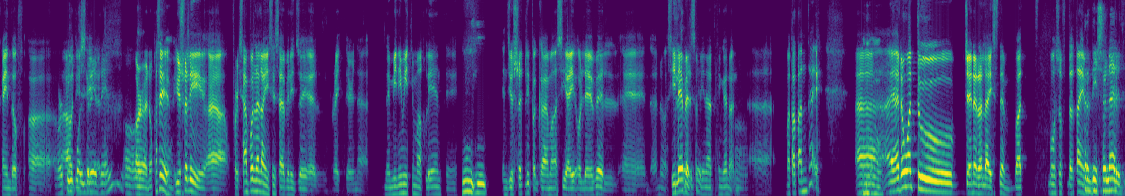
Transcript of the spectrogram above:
kind of uh, or people driven or, or ano kasi hmm. usually uh, for example na lang yung sinasabi ni JL right there na na mini-meet yung mga kliyente mm-hmm. and usually pagka mga CIO level and ano C level sabihin natin ganun uh, matatanda eh uh. I, I don't want to generalize them but most of the time traditional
